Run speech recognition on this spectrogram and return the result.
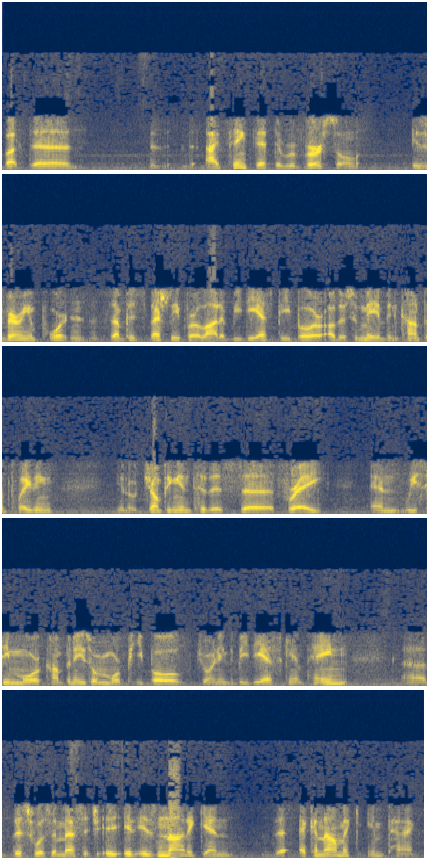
But uh, I think that the reversal is very important, especially for a lot of BDS people or others who may have been contemplating, you know, jumping into this uh, fray. And we see more companies or more people joining the BDS campaign. Uh, this was a message. it, it is not, again, the economic impact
